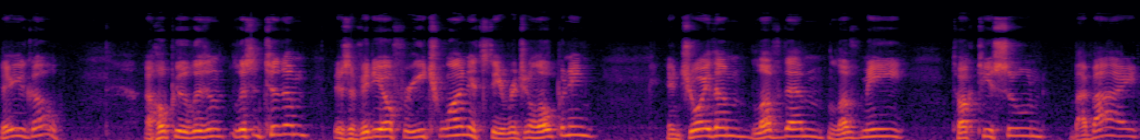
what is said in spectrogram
There you go. I hope you listen listen to them. There's a video for each one. It's the original opening. Enjoy them, love them, love me. Talk to you soon. Bye bye.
